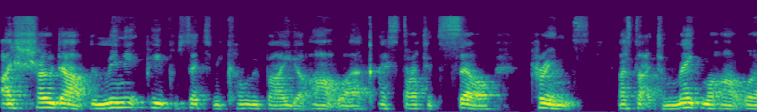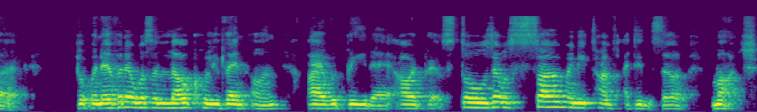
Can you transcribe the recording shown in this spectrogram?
I showed up the minute people said to me, Can we buy your artwork? I started to sell prints. I started to make my artwork. But whenever there was a local event on, I would be there. I would put stalls. There was so many times I didn't sell much.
